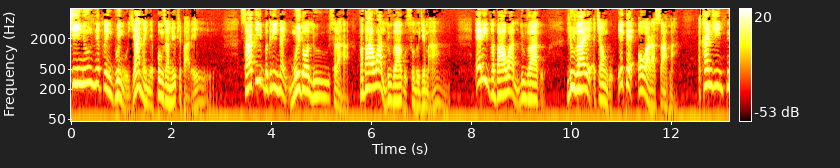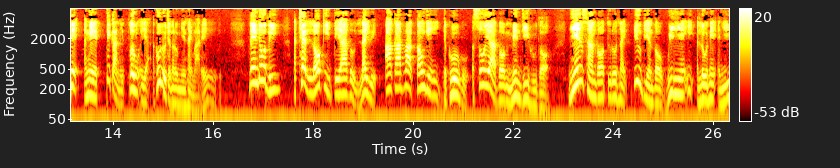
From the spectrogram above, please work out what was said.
ကြည်နူးနှစ်သိမ့်ခွင့်ကိုရနိုင်တဲ့ပုံစံမျိုးဖြစ်ပါတယ် ဇာတိပဂရိ၌မွေးတော်လူဆိုတာဟာသဘာဝလူသားကိုဆိုလိုခြင်းပါအဲ့ဒီသဘာဝလူသားကိုလူသားရဲ့အကြောင်းကိုအေဖက်ဩဝါဒစာမှာအခန်းကြီး2အငယ်1ကနေ3အရာအခုလိုကျွန်တော်တို့မြင်နိုင်ပါတယ်သင်တို့သည်အထက်လောကီတရားသို့လိုက်၍အာကာသကောင်းကင်၏တကူကိုအစိုးရသောမင်းကြီးဟုသောညင်းဆန်သောသူတို့၌ပြုပြင်သောဝိညာဉ်၏အလိုနှင့်အညီ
